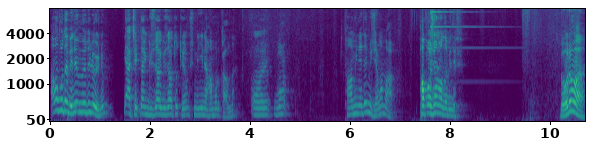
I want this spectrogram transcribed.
Ama bu da benim ödül öğünüm. Gerçekten güzel güzel tutuyorum. Şimdi yine hamur kaldı. Ay, Bu tahmin edemeyeceğim ama papajon olabilir. Doğru mu?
